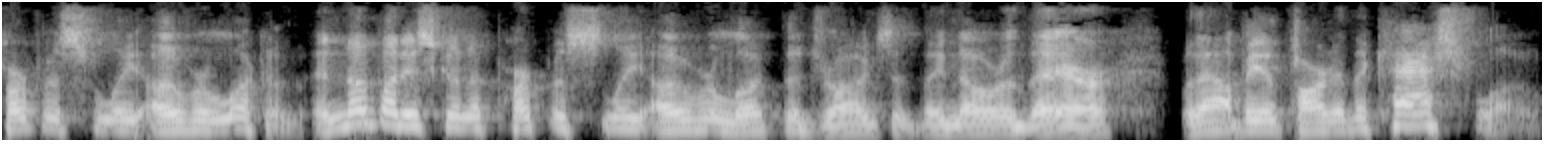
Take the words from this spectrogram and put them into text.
purposefully overlook them and nobody's going to purposely overlook the drugs that they know are there without being part of the cash flow.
